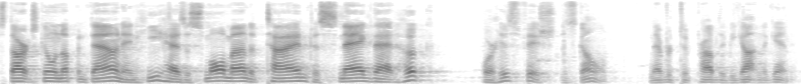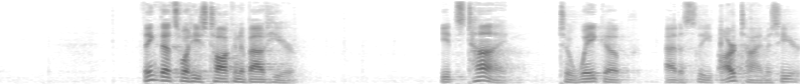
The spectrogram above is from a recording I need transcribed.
starts going up and down, and he has a small amount of time to snag that hook, or his fish is gone, never to probably be gotten again. I think that's what he's talking about here. It's time to wake up out of sleep. Our time is here.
